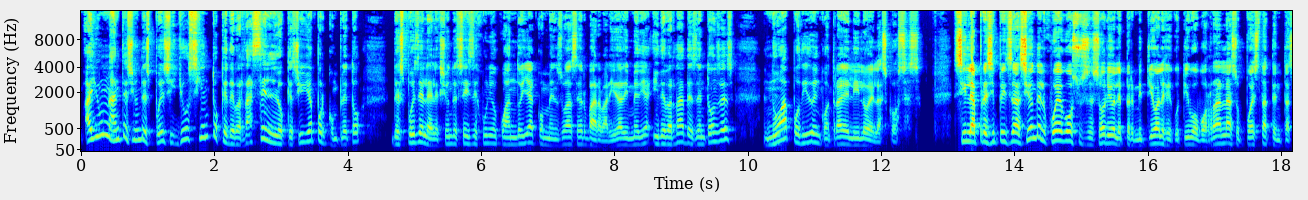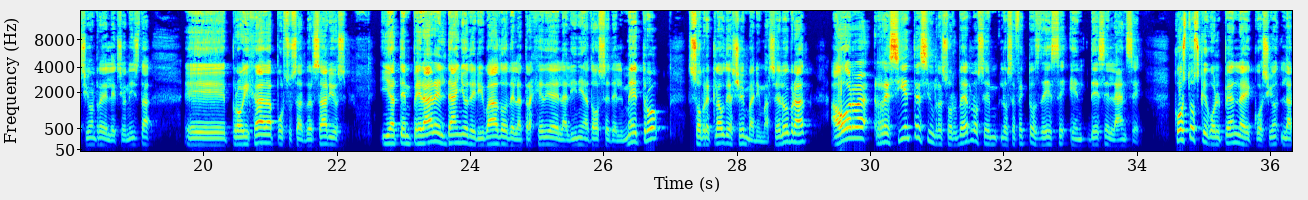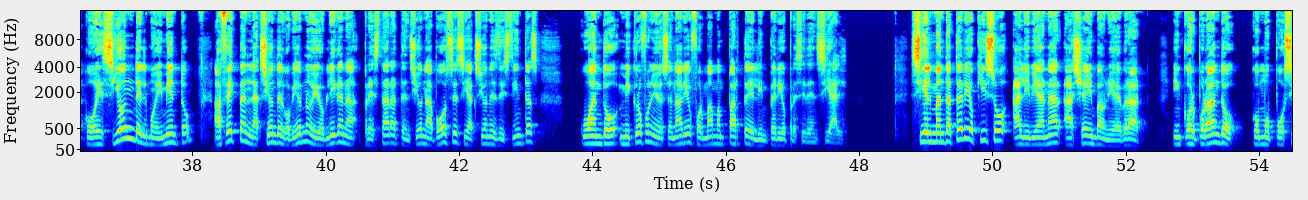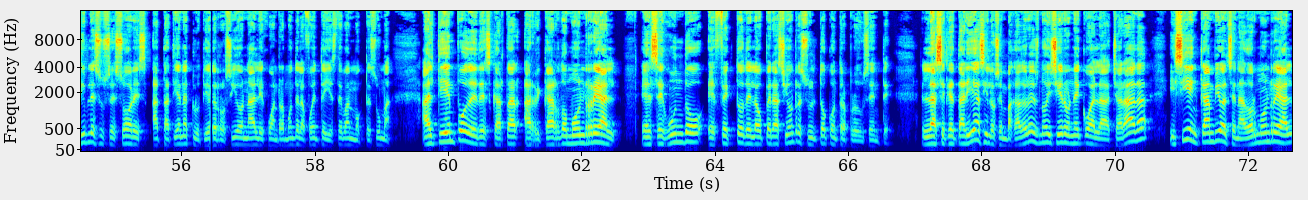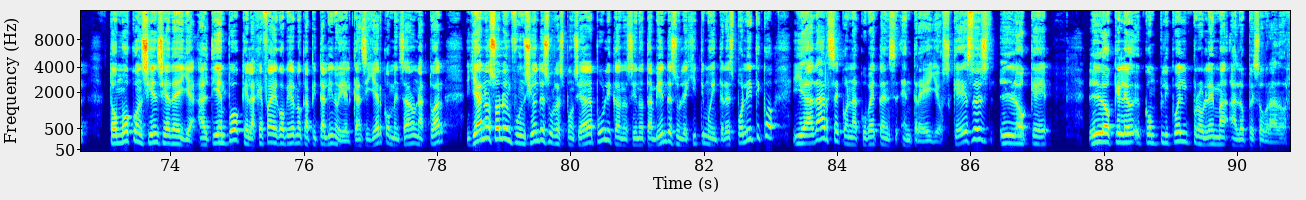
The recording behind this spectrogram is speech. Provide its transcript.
hay un antes y un después y yo siento que de verdad se enloqueció ya por completo después de la elección del 6 de junio, cuando ella comenzó a hacer barbaridad y media, y de verdad desde entonces no ha podido encontrar el hilo de las cosas. Si la precipitación del juego sucesorio le permitió al Ejecutivo borrar la supuesta tentación reeleccionista eh, prohijada por sus adversarios y atemperar el daño derivado de la tragedia de la línea 12 del metro sobre Claudia Sheinbaum y Marcelo Ebrard, ahora reciente sin resolver los, em, los efectos de ese, de ese lance. Costos que golpean la, cohesión del movimiento, afectan la acción del gobierno y obligan a prestar atención a voces y acciones distintas cuando micrófono y escenario formaban parte del imperio presidencial. Si el mandatario quiso alivianar a Sheinbaum y Ebrard, incorporando como posibles sucesores a Tatiana Cloutier, Rocío Nale, Juan Ramón de la Fuente y Esteban Moctezuma, al tiempo de descartar a Ricardo Monreal, el segundo efecto de la operación resultó contraproducente. Las secretarías y los embajadores no hicieron eco a la charada y sí, en cambio, al senador Monreal tomó conciencia de ella, al tiempo que la jefa de gobierno capitalino y el canciller comenzaron a actuar ya no solo en función de su responsabilidad pública, sino también de su legítimo interés político y a darse con la cubeta entre ellos, que eso es lo que, lo que le complicó el problema a López Obrador.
